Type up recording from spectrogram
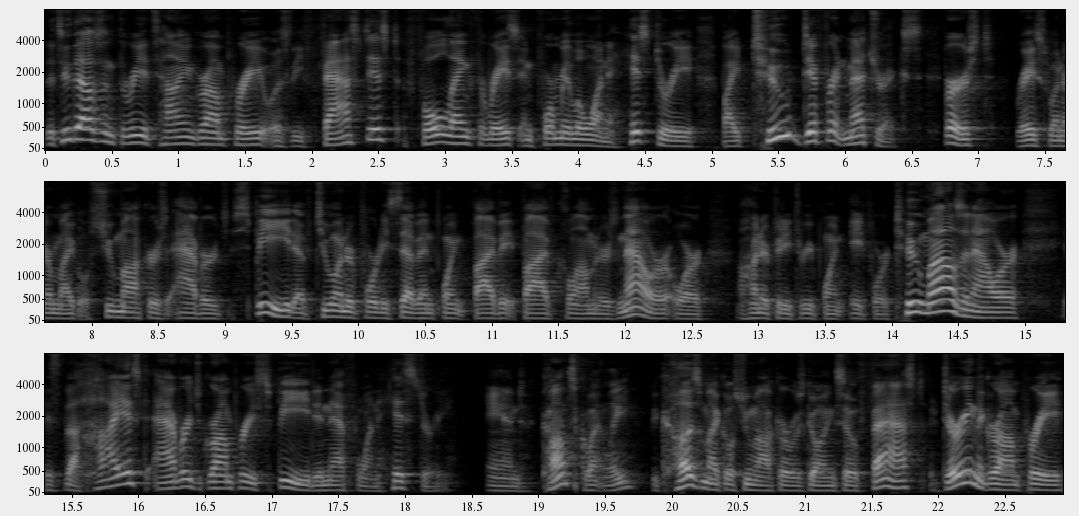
the 2003 Italian Grand Prix was the fastest full length race in Formula One history by two different metrics. First, race winner Michael Schumacher's average speed of 247.585 kilometers an hour, or 153.842 miles an hour, is the highest average Grand Prix speed in F1 history. And consequently, because Michael Schumacher was going so fast during the Grand Prix,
